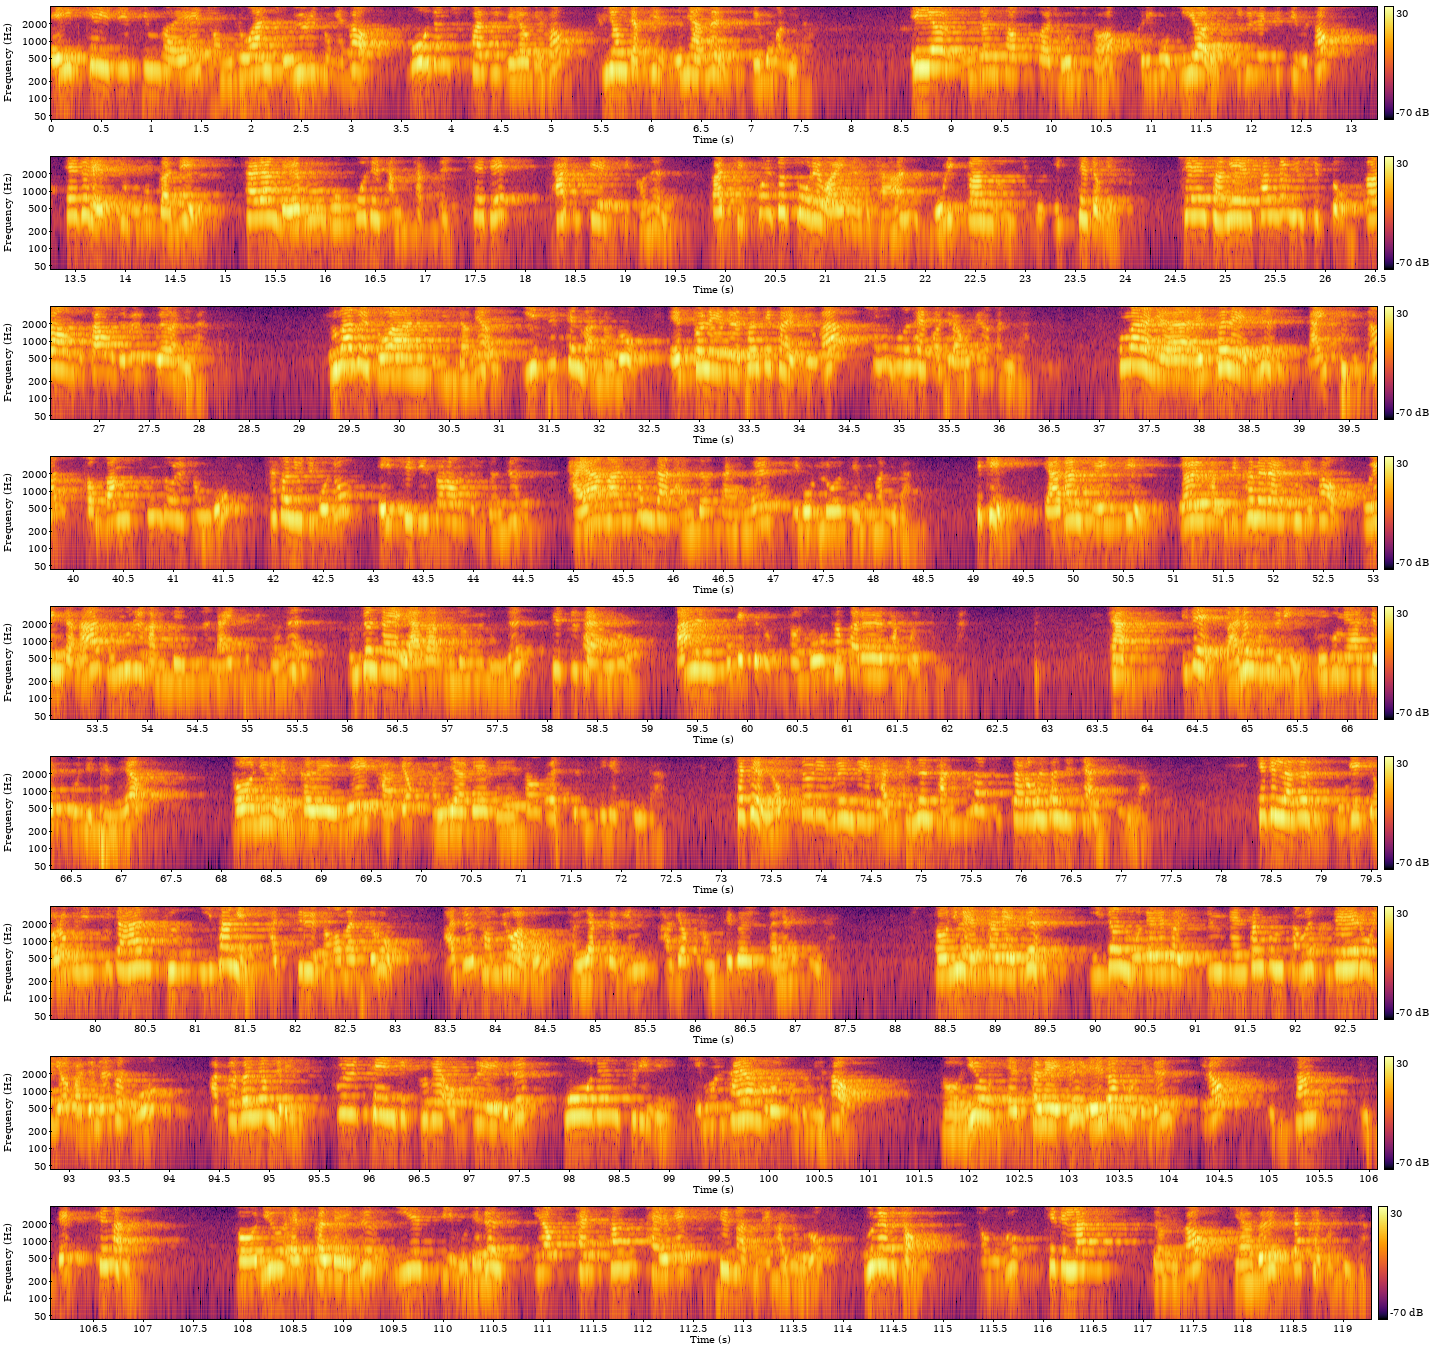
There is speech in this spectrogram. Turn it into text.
AKG 팀과의 정교한 조율을 통해서 모든 주파수 대역에서 균형 잡힌 음향을 제공합니다. 1열 운전석과 조수석, 그리고 2열 이그제큐티브석, 헤드레스트 부분까지 차량 내부 곳곳에 장착된 최대 40개의 스피커는 마치 콘서트홀에 와 있는 듯한 몰입감 넘치고 입체적인 최상의 360도 서라운드 사운드를 구현합니다. 음악을 좋아하는 분이시라면 이 시스템만으로도 에스컬레이드를 선택할 이유가 충분할 것이라고 생각합니다. 뿐만 아니라 에스컬레이드는 나이트 비전, 전방 충돌 경고, 차선 유지 보조, HD 서라운드 비전 등 다양한 첨단 안전 사양을 기본으로 제공합니다. 특히 야간 주행 시 열 감지 카메라를 통해서 보행자나 동물을 감지해주는 나이트 비전은 운전자의 야간 운전을 돕는 필수 사양으로 많은 고객들로부터 좋은 평가를 받고 있습니다. 자, 이제 많은 분들이 궁금해하실 부분일 텐데요. 더 뉴 에스컬레이드의 가격 전략에 대해서 말씀드리겠습니다. 사실 럭셔리 브랜드의 가치는 단순한 숫자로 환산되지 않습니다. 캐딜락은 고객 여러분이 투자한 그 이상의 가치를 경험하시도록 아주 정교하고 전략적인 가격 정책을 마련했습니다. 더 뉴 에스컬레이드는 이전 모델에서 입증된 상품성을 그대로 이어받으면서도 앞서 설명드린 풀 체인지급의 업그레이드를 모든 트림의 기본 사양으로 적용해서 더 뉴 에스컬레이드 일반 모델은 1억 6,607만 원, 더 뉴 에스컬레이드 ESB 모델은 1억 8,807만 원의 가격으로 오늘부터 전국 캐딜락 지점에서 계약을 시작할 것입니다.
